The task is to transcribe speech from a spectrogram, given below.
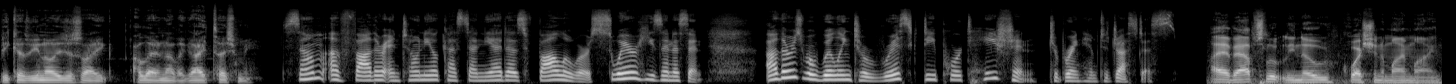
Because, you know, it's just like, I let another guy touch me. Some of Father Antonio Castaneda's followers swear he's innocent. Others were willing to risk deportation to bring him to justice. I have absolutely no question in my mind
